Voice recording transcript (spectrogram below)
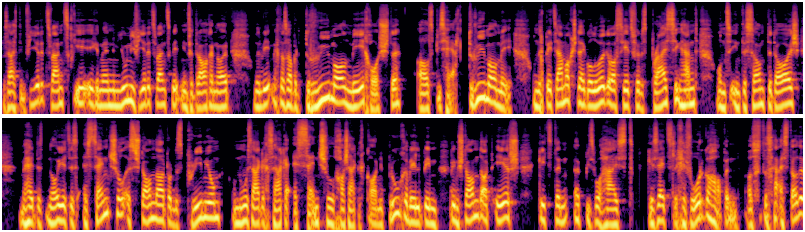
Das heißt im 24, irgendwann im Juni 24 wird mein Vertrag erneuert und dann wird mich das aber dreimal mehr kosten als bisher. Dreimal mehr. Und ich bin jetzt auch mal schnell schauen, was sie jetzt für das Pricing haben. Und das Interessante da ist, man hat ein neues ein Essential, ein Standard und ein Premium. Und man muss eigentlich sagen, Essential kannst du eigentlich gar nicht brauchen, weil beim, beim Standard erst gibt es dann etwas, wo heißt gesetzliche Vorgaben. Also das heißt, oder?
